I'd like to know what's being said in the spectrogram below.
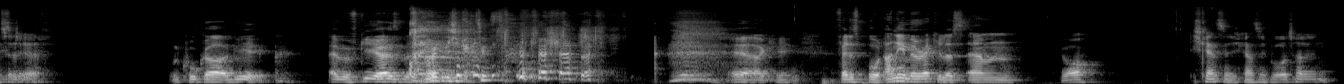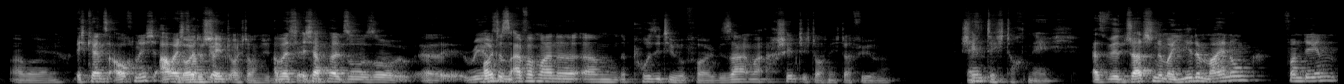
ZDF? ZDF? Und KKG. MFG heißt das wirklich. ja, okay. Fettes Brot. Ah, nee, Miraculous. Ähm, ja. Ich kenn's nicht, ich kann es nicht beurteilen, aber Ich kenn's auch nicht, aber ich Leute, glaub, schämt euch doch nicht. Aber ich, ich habe halt so, so äh, Reels Heute ist einfach mal eine, ähm, eine positive Folge. Wir sagen immer, ach, schäm dich doch nicht dafür. Schäm Es- dich doch nicht. Also wir judgen immer jede Meinung von denen,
